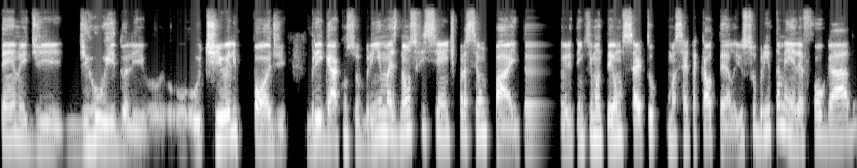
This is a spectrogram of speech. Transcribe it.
tênue de, de ruído ali. O, o, tio ele pode brigar com o sobrinho, mas não o suficiente para ser um pai. Então ele tem que manter um certo, uma certa cautela. E o sobrinho também, ele é folgado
